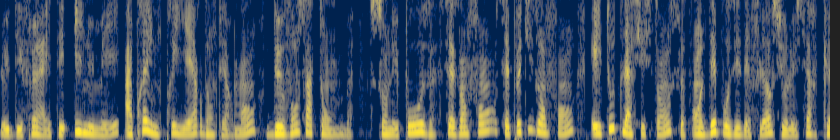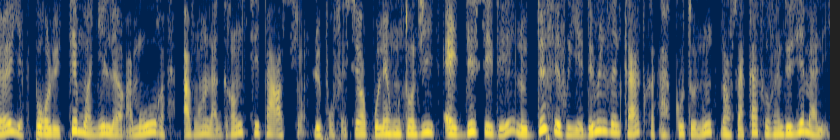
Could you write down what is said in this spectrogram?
Le défunt a été inhumé après une prière d'enterrement devant sa tombe. Son épouse, ses enfants, ses petits-enfants et toute l'assistance ont déposé des fleurs sur le cercueil pour lui témoigner leur amour avant la grande séparation. Le professeur Paulin Rontondi est décédé le 2 février 2024 à Cotonou dans sa 82e année.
